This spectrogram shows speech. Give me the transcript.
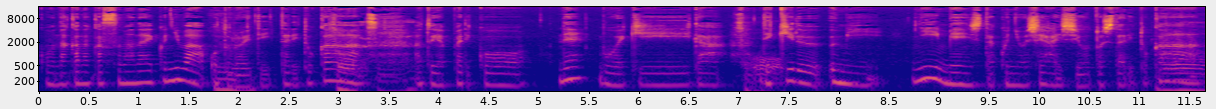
こうなかなか進まない国は衰えていったりとか、そうですね。あとやっぱりこうね貿易ができる海に面した国を支配しようとしたりとか、うん。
